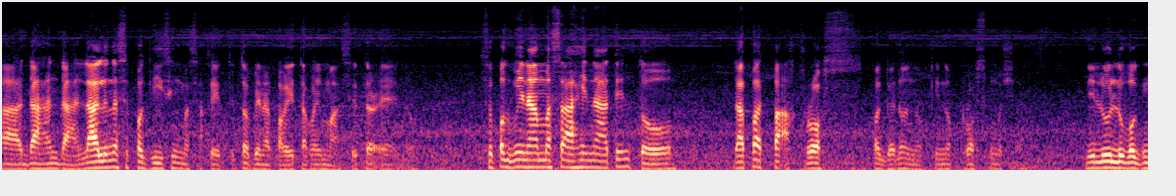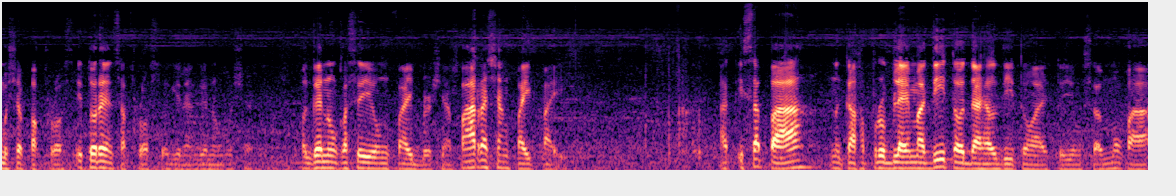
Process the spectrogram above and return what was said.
Ah, dahan-dahan. Lalo na sa pagising masakit. Ito, pinapakita ko yung masseter. Eh, no? So, pag minamasahin natin to, dapat pa-across. Pag gano'n, no? kinocross mo siya. Niluluwag mo siya pa-cross. Ito rin sa cross. So, ginaganon ko siya. Pag ganun kasi yung fibers niya. Para siyang paypay. At isa pa, nagkakaproblema dito dahil dito nga ito yung sa muka,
